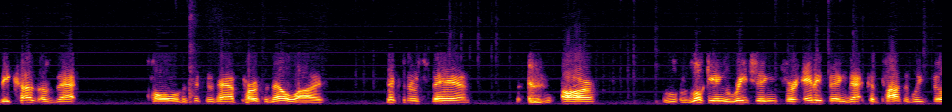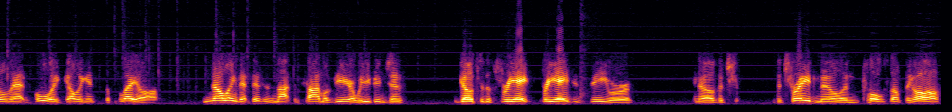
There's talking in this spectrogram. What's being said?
because of that hole the Sixers have personnel wise, Sixers fans are looking, reaching for anything that could possibly fill that void going into the playoffs, knowing that this is not the time of year where you can just go to the free free agency or you know the tr- the trade mill and pull something off.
